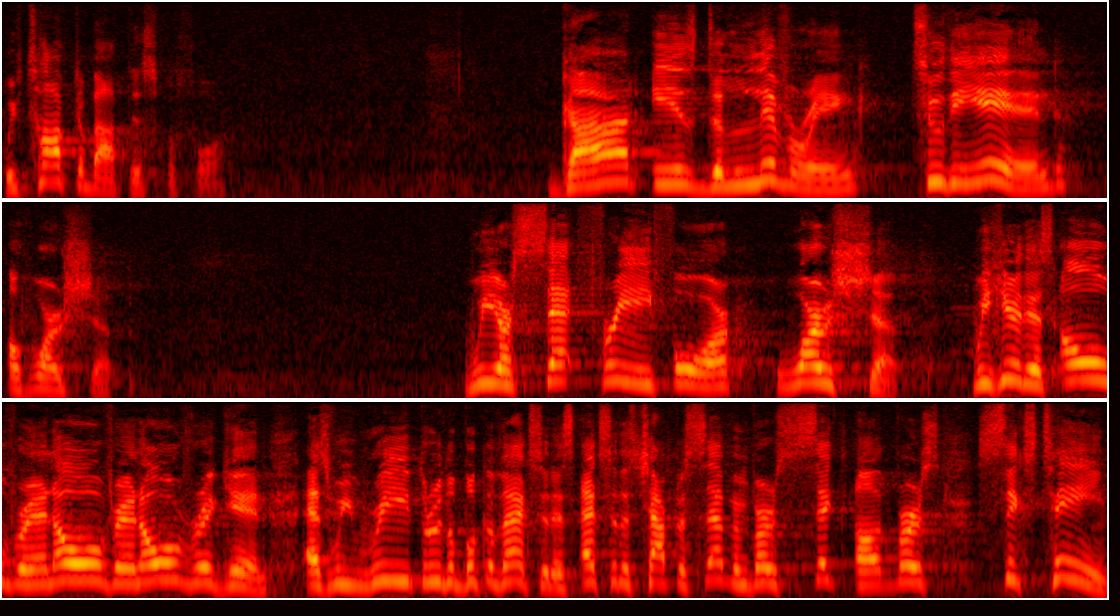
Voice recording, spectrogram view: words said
We've talked about this before. God is delivering to the end of worship. We are set free for worship. We hear this over and over and over again as we read through the book of Exodus. Exodus chapter 7, verse, six, uh, verse 16.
